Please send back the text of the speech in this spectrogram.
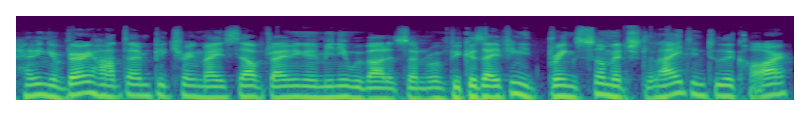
having a very hard time picturing myself driving a Mini without a sunroof because I think it brings so much light into the car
